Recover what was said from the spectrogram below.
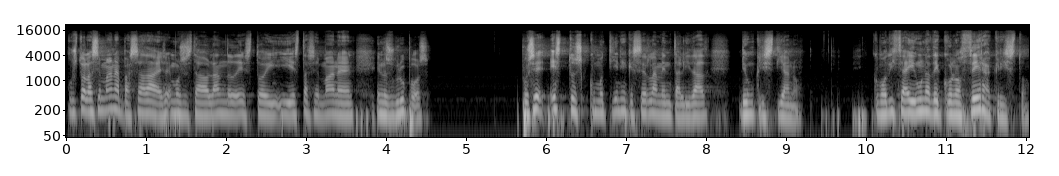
justo la semana pasada hemos estado hablando de esto y, esta semana en, en los grupos. Pues e, esto es como tiene que ser la mentalidad de un cristiano. Como dice ahí, una de conocer a Cristo,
